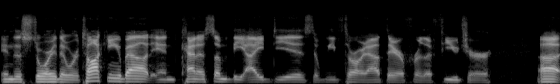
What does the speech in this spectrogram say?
in the story that we're talking about and kind of some of the ideas that we've thrown out there for the future. Uh,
